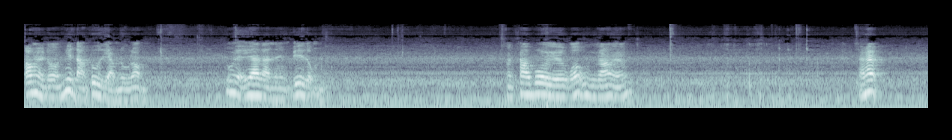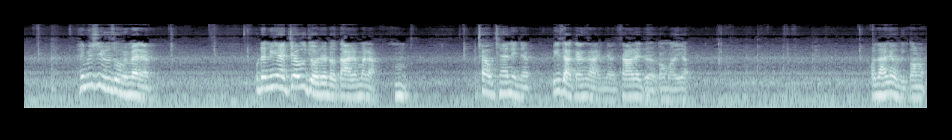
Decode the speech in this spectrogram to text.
ကောင်းတယ်တော့မြင့်တောင်တို့စရာမလိုတော့သူ့ရဲ့အရသာနဲ့ပြည့်စုံတယ်အချောက်ပေါ်ရေဝဦးကောင်းတယ်ဒါမဲ့ဟိမရှိဘူးဆိုပေမဲ့လည်းဟိုတနေ့ကကြက်ဥကြော်တဲ့တော့တာတယ်မလားဟွန်းအချောက်ချမ်းနေနဲ့ ပေးစာကန်းစာနေနဲ့စားလိုက်တော့ကောင်းပါရဲ့ဟောသားကြောက်လေးကောင်းတော့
